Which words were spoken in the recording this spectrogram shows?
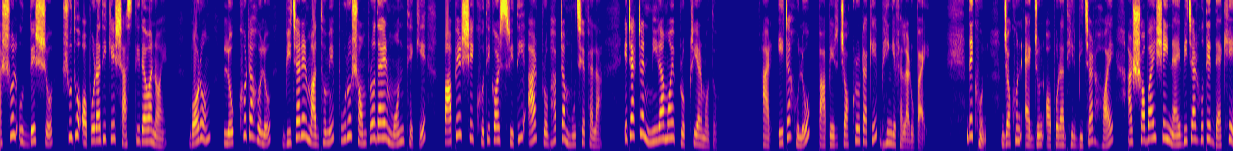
আসল উদ্দেশ্য শুধু অপরাধীকে শাস্তি দেওয়া নয়, বরং লক্ষ্যটা হল বিচারের মাধ্যমে পুরো সম্প্রদায়ের মন থেকে পাপের সেই ক্ষতিকর স্মৃতি আর প্রভাবটা মুছে ফেলা। এটা একটা নিরাময় প্রক্রিয়ার মতো। আর এটা হলো পাপের চক্রটাকে ভেঙে ফেলার উপায়। দেখুন, যখন একজন অপরাধীর বিচার হয় আর সবাই সেই ন্যায় বিচার হতে দেখে,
